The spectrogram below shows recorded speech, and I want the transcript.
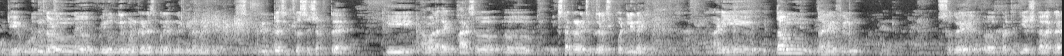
कुठे उडून ताणून विनोद निर्माण करण्याचा प्रयत्न केला नाही आहे स्क्रिप्टच इतकं सशक्त आहे की आम्हाला काही फारसं एक्स्ट्रा करण्याची गरज पडली नाही. आणि उत्तम झाले फिल्म सगळे अ, कलाकार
